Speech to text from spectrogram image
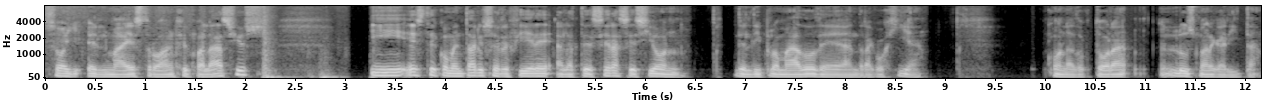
Soy el maestro Ángel Palacios y este comentario se refiere a la tercera sesión del diplomado de andragogía con la doctora Luz Margarita.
